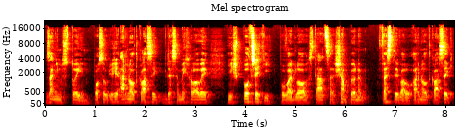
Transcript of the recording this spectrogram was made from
za ním stojím. Po soutěži Arnold Classic, kde se Michalovi již po třetí povedlo stát se šampionem festivalu Arnold Classic,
